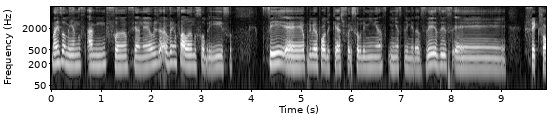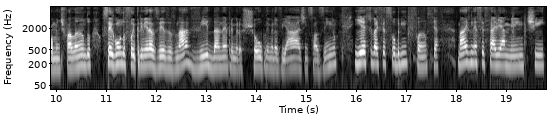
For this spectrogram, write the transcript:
mais ou menos a minha infância, né? Eu já venho falando sobre isso Fi, é, o primeiro podcast foi sobre minhas, minhas primeiras vezes, é, sexualmente falando. O segundo foi primeiras vezes na vida, né? Primeiro show, primeira viagem sozinho. E esse vai ser sobre infância, mais necessariamente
